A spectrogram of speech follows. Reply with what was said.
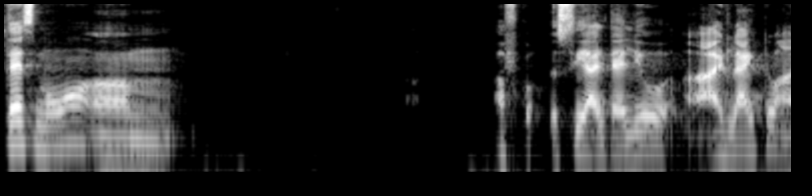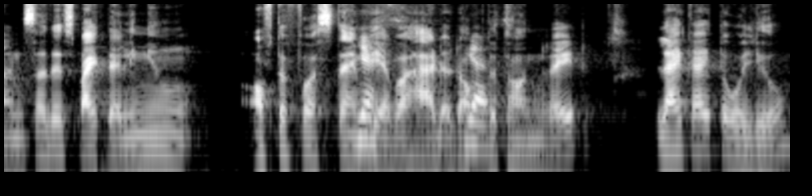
There's more. Um, of course, see, I'll tell you. I'd like to answer this by telling you of the first time we ever had Adoptathon, right? Like I told you,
